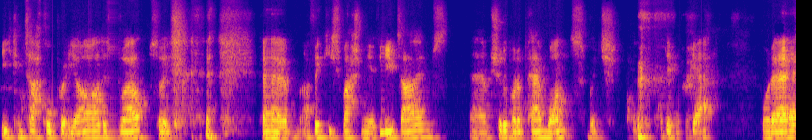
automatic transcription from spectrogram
he can tackle pretty hard as well. So it's, um, I think he smashed me a few times. Um, should have got a pen once, which I didn't get. But uh,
